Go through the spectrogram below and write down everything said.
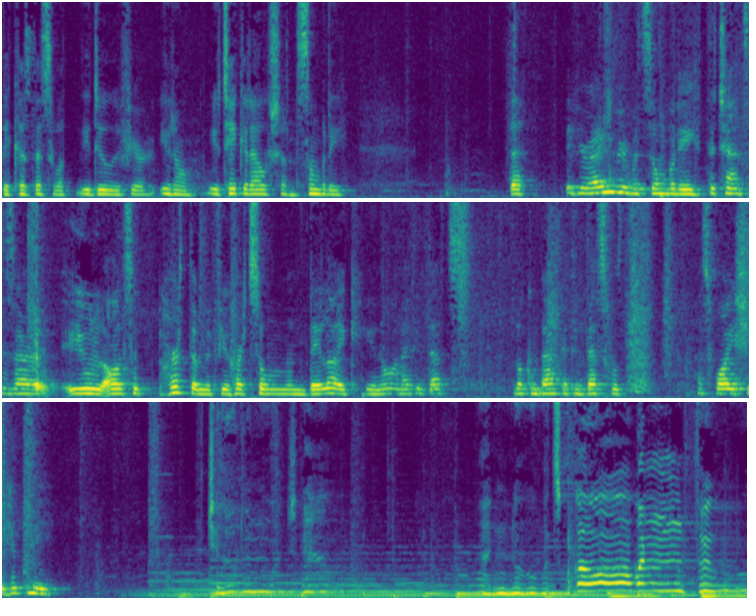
because that's what you do if you're, you know, you take it out on somebody that if you're angry with somebody, the chances are you'll also hurt them if you hurt someone they like, you know. And I think that's looking back, I think that's what that's why she hit me. The children watch now. I know what's going through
